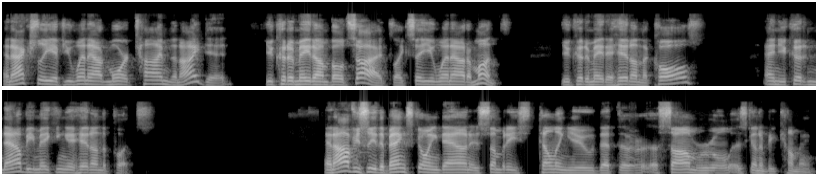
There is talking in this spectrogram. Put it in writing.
And actually, if you went out more time than I did, you could have made on both sides. Like, say you went out a month, you could have made a hit on the calls and you could now be making a hit on the puts. And obviously, the bank's going down is somebody telling you that the Sahm rule is going to be coming.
